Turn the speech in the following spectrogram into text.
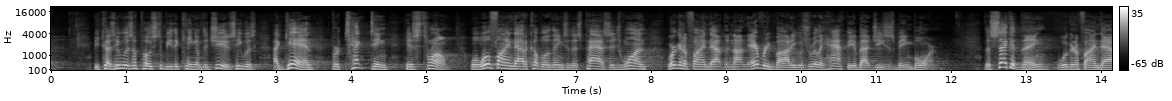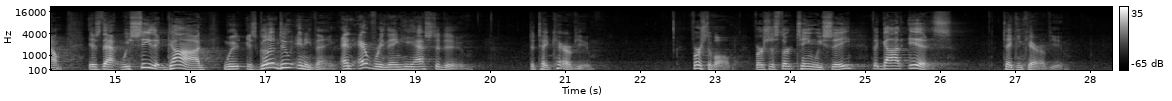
because he was supposed to be the king of the Jews. He was, again, protecting his throne. Well, we'll find out a couple of things in this passage. One, we're going to find out that not everybody was really happy about Jesus being born. The second thing we're going to find out is that we see that God is going to do anything and everything he has to do to take care of you. First of all, verses 13, we see that God is taking care of you.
